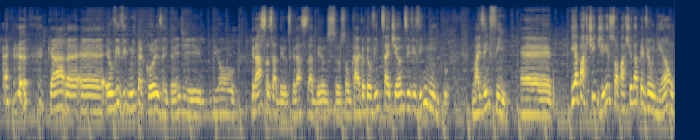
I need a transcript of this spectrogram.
Cara, é, eu vivi muita coisa, entende? E eu, graças a Deus, graças a Deus, eu sou um cara que eu tenho 27 anos e vivi muito. Mas enfim, é, e a partir disso, a partir da TV União,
